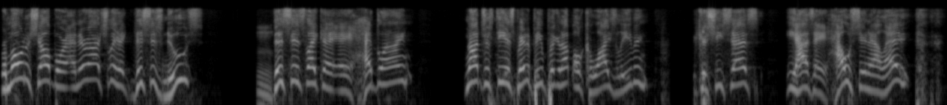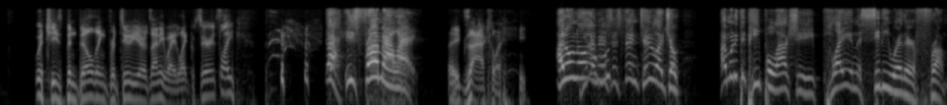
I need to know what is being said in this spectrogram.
Ramona Shelburne, and they're actually like, this is news. Hmm. This is like a, a headline, not just ESPN. People pick it up. Oh, Kawhi's leaving because she says he has a house in L.A. Which he's been building for two years anyway. Like seriously. Yeah, he's from L.A. Exactly. I don't know. and there's this thing too, like Joe, how many people actually play in the city where they're from?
